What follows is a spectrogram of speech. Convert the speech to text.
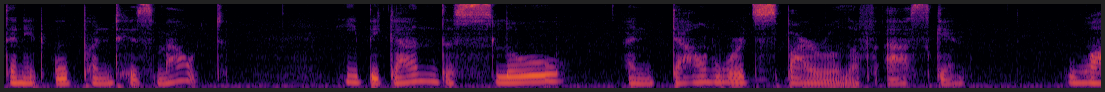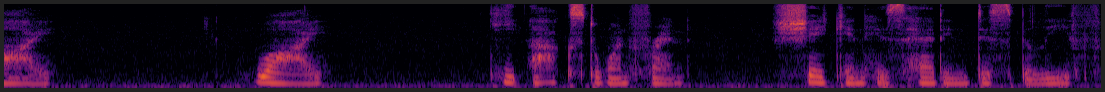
then it opened his mouth. He began the slow and downward spiral of asking, Why? Why? He asked one friend, shaking his head in disbelief.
